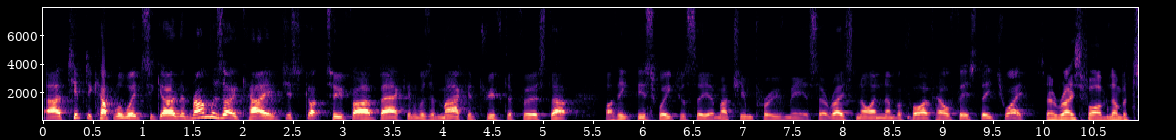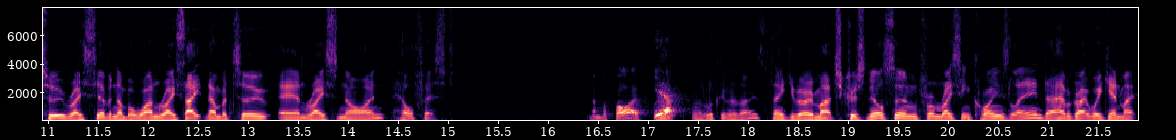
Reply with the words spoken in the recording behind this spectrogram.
Uh, tipped a couple of weeks ago. The run was okay, just got too far back and was a market drifter first up. I think this week you'll see a much improved mare. So race nine, number five, Hellfest each way. So race five, number two, race seven, number one, race eight, number two, and race nine, Hellfest. Number five, yeah. Uh, look into those. Thank you very much, Chris Nelson from Racing Queensland. Uh, have a great weekend, mate.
